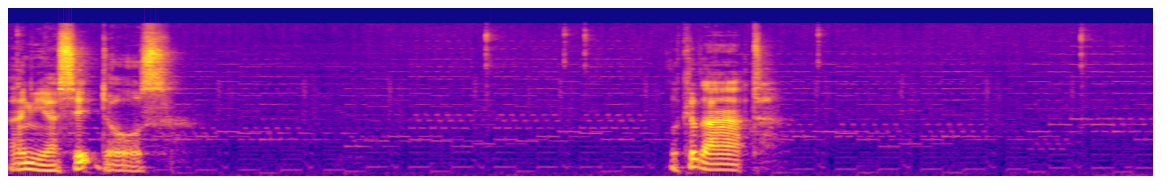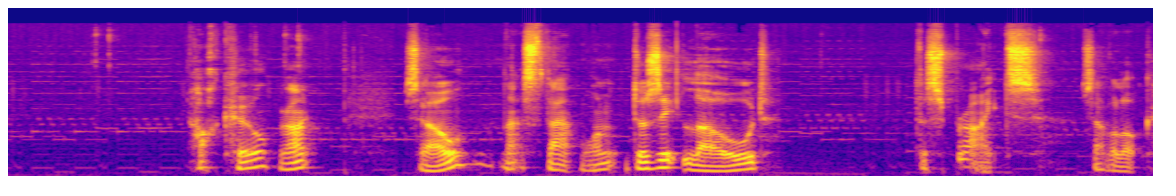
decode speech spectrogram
And yes, it does. Look at that. Oh, cool. Right. So that's that one. Does it load the sprites? Let's have a look.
